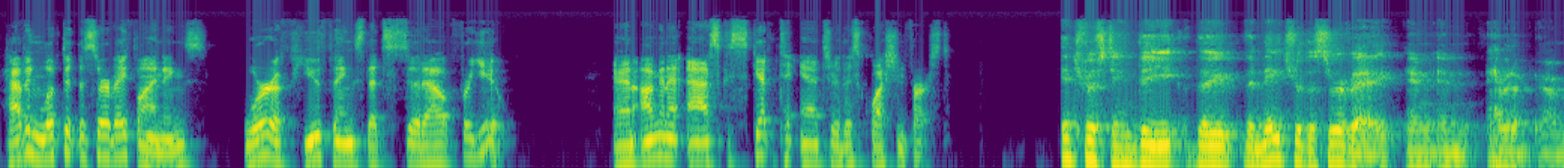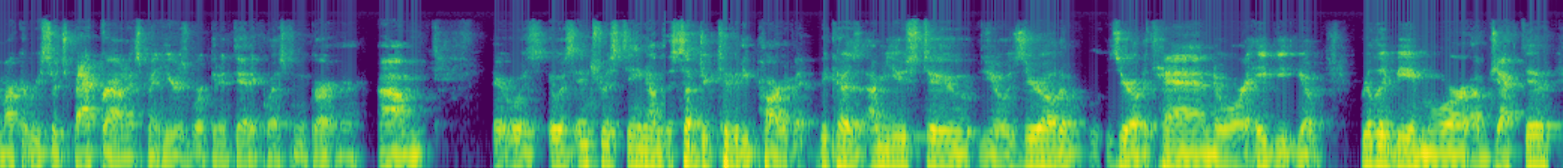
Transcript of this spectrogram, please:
having looked at the survey findings, were a few things that stood out for you? And I'm going to ask Skip to answer this question first. Interesting. The the the nature of the survey and and having a, a market research background, I spent years working at DataQuest and Gartner. Um, it was it was interesting on the subjectivity part of it because I'm used to you know zero to zero to ten or a you know really being more objective.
